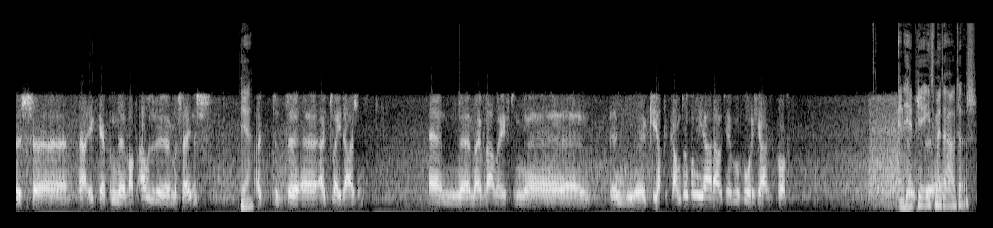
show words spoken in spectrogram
Dus eh, ja, ik heb een eh, wat oudere Mercedes Ja. uit, het, eh, uit 2000. En mijn vrouw heeft een, een Kia Picanto van de jaar oud hebben we vorig jaar gekocht. En heb je iets met de auto's?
